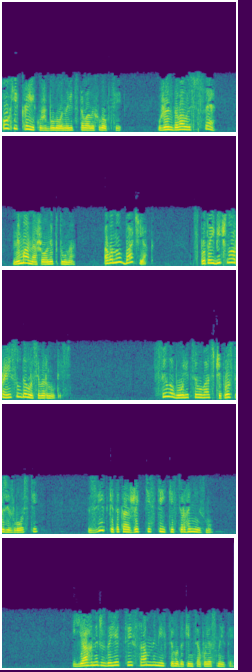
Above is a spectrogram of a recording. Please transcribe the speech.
Ох і крику ж було, не відставали хлопці. Уже, здавалось, все, нема нашого Нептуна, а воно, бач як. З потойбічного рейсу вдалося вернутись. Сила волі це у вас чи просто зі злості? Звідки така життєстійкість організму? Ягнич, здається, і сам не міг цього до кінця пояснити.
